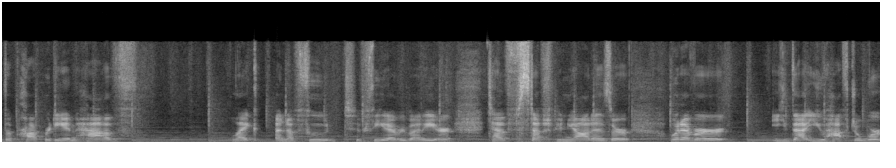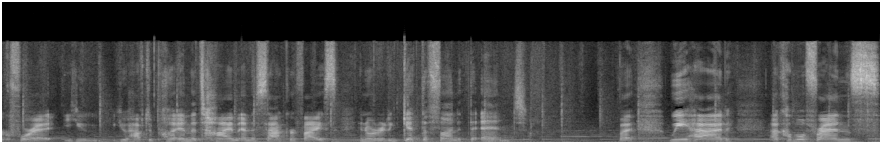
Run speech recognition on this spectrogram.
the property and have like enough food to feed everybody or to have stuffed pinatas or whatever that you have to work for it. You you have to put in the time and the sacrifice in order to get the fun at the end. But we had a couple of friends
